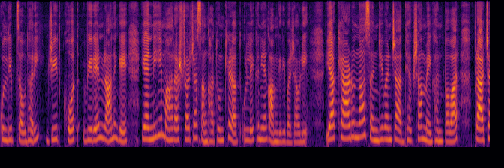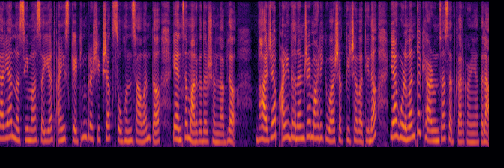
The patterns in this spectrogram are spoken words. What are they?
कुलदीप चौधरी जीत खोत वीरेन रानगे यांनीही महाराष्ट्राच्या संघातून खेळत उल्लेखनीय कामगिरी बजावली. या खेळाडूंना संजीवनच्या अध्यक्षा मेघन पवार प्राचार्या नसीमा सय्यद आणि स्केटिंग प्रशिक्षक सोहन सावंत यांचं मार्गदर्शन लाभलं. भाजप आणि धनंजय महाडिक युवा शक्तीच्या वतीनं या गुणवंत खेळाडूंचा सत्कार करण्यात आला.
